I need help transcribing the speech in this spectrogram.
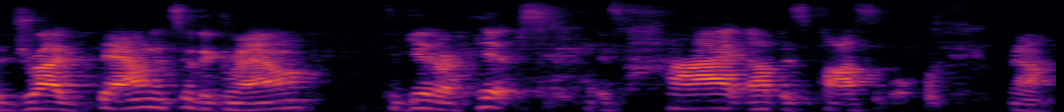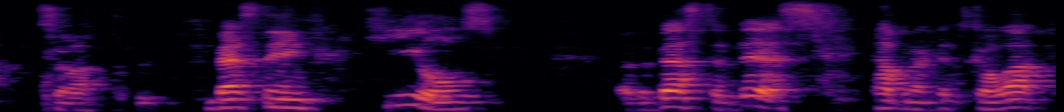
to drive down into the ground to get our hips as high up as possible. Now, so best thing, heels are the best of this, helping our hips go up.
